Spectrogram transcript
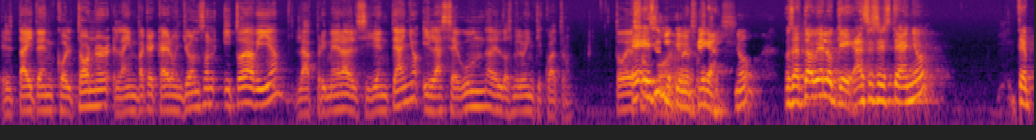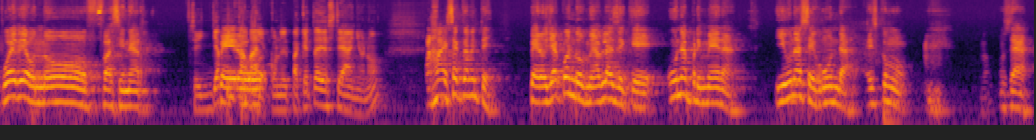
el tight end Cole Turner, el linebacker Kyron Johnson y todavía la primera del siguiente año y la segunda del 2024. Todo eso, eso es lo que me pega, ¿no? O sea, todavía lo que haces este año te puede o no fascinar. Sí, ya pinta mal con el paquete de este año, ¿no? Ajá, exactamente. Pero ya cuando me hablas de que una primera y una segunda, es como, o sea,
